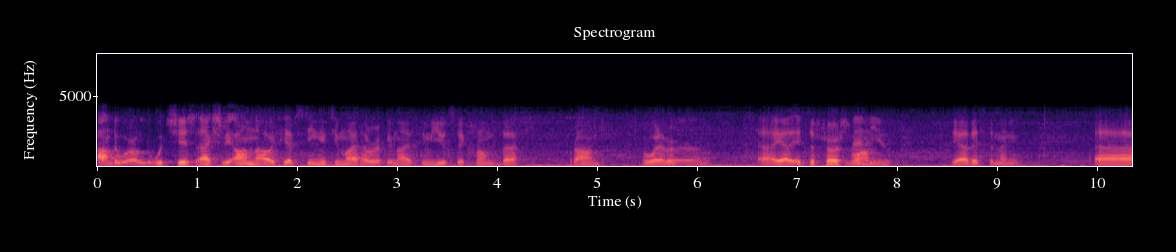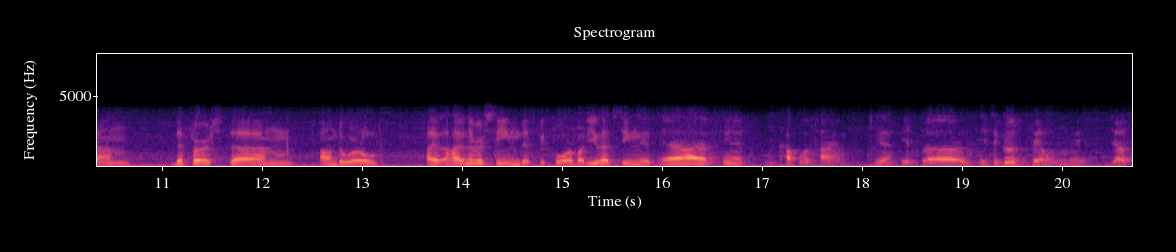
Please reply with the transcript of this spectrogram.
Underworld, which is actually on now. If you have seen it, you might have recognized the music from the background or whatever. Uh, Uh, yeah, it's the first menu. one. Yeah, this is the menu. Um, the first um, Underworld. I, I've never seen this before, but you have seen it. Yeah, I've seen it a couple of times. Yeah. It's a it's a good film. It's just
